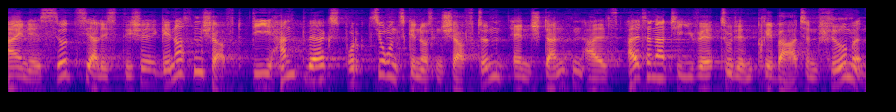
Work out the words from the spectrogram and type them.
eine sozialistische Genossenschaft. Die Handwerksproduktionsgenossenschaften entstanden als Alternative zu den privaten Firmen.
